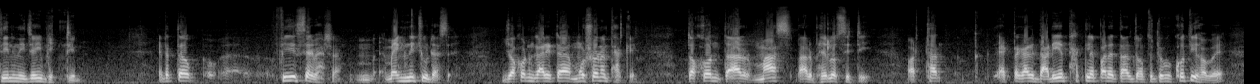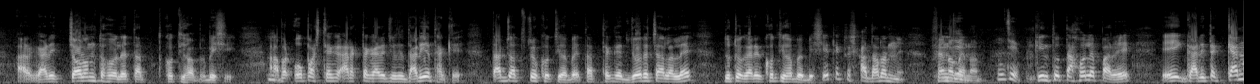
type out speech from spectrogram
তিনি নিজেই ভিকটিম। এটা তো ফিজিক্সের ভাষা ম্যাগনিচিউড আছে। যখন গাড়িটা মোশনে থাকে তখন তার মাস আর ভেলোসিটি অর্থাৎ একটা গাড়ি দাঁড়িয়ে থাকলে পারে তার যতটুকু ক্ষতি হবে আর গাড়ি চলন্ত হলে তার ক্ষতি হবে বেশি। আবার ওপাশ থেকে আরেকটা গাড়ি যদি দাঁড়িয়ে থাকে তার যতটুকু ক্ষতি হবে তার থেকে জোরে চালালে দুটো গাড়ির ক্ষতি হবে বেশি। এটা একটা সাধারণ ফেনোমেনন। কিন্তু তাহলে পারে এই গাড়িটা কেন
